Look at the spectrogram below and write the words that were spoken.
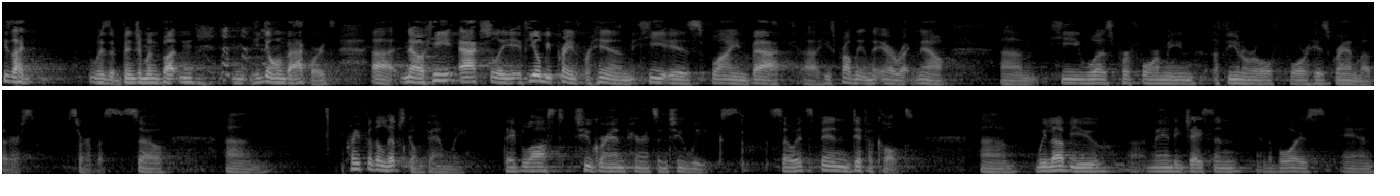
he's like, was it Benjamin Button? He's going backwards. Uh, no, he actually, if you'll be praying for him, he is flying back. Uh, he's probably in the air right now. Um, he was performing a funeral for his grandmother's service. So um, pray for the Lipscomb family. They've lost two grandparents in two weeks. So it's been difficult. Um, we love you, uh, Mandy, Jason, boys, and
